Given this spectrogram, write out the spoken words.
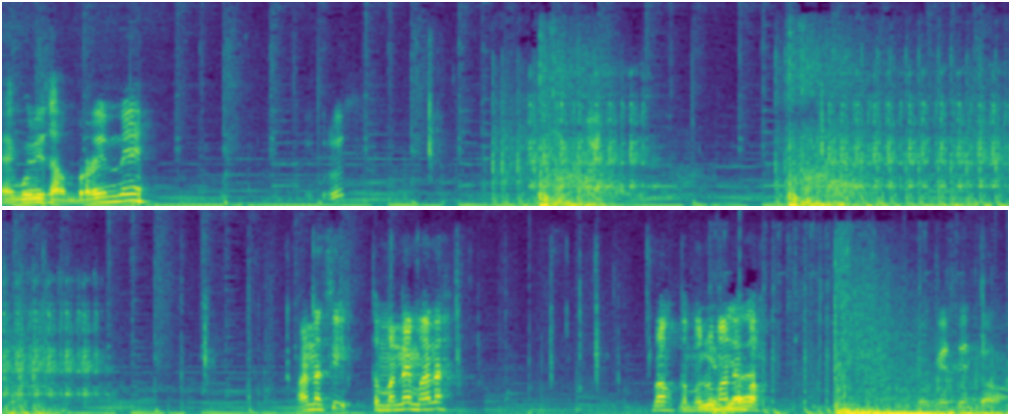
Eh, gua disamperin nih. Mana sih temennya mana? Bang, temen lu Pinggir mana jalan. bang? Jogetin dong.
